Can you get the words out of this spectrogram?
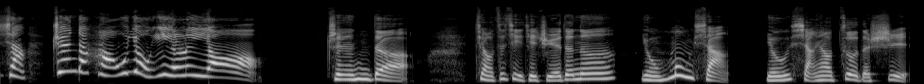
想，真的好有毅力哦！真的，饺子姐姐觉得呢，有梦想、有想要做的事，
